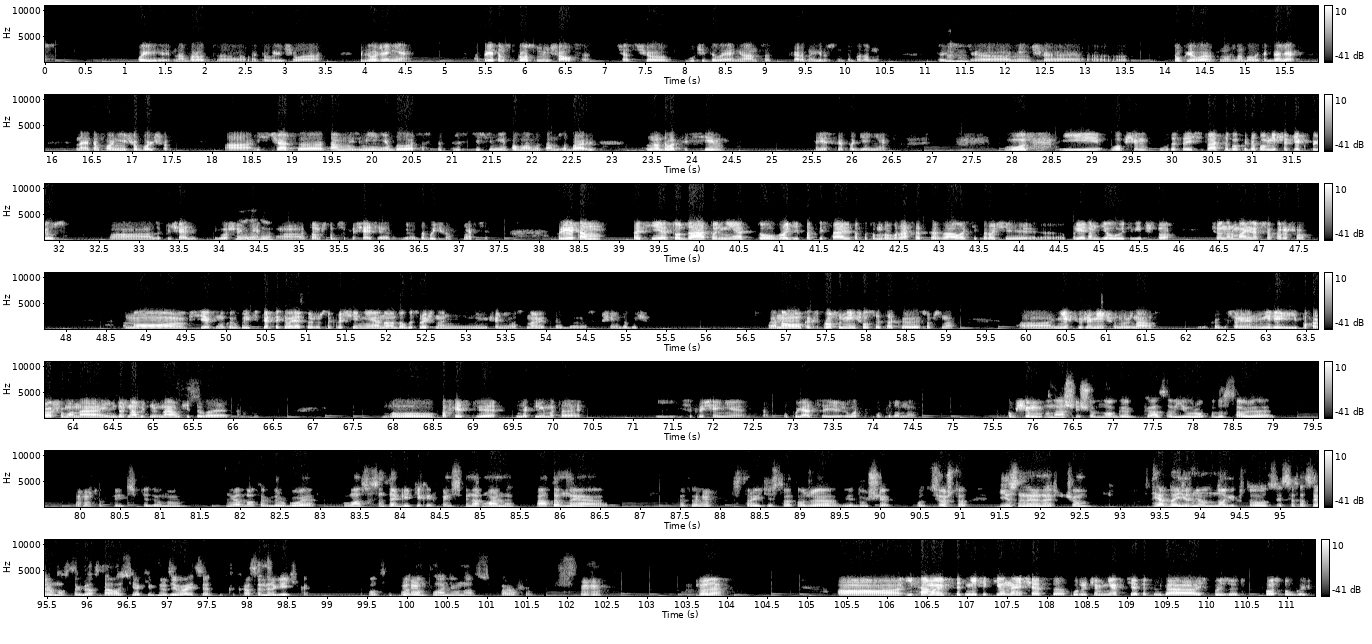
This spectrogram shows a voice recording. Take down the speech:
ой, наоборот, э, это увеличило предложение, а при этом спрос уменьшался. Сейчас еще, учитывая нюансы с коронавирусом и тому подобное, то есть mm-hmm. э, меньше э, топлива нужно было и так далее, на этом фоне еще больше. А, и сейчас э, там изменение было со 37, по-моему, там за баррель на 27, резкое падение. Вот. И, в общем, вот эта ситуация была, когда, помнишь, ОПЕК плюс заключали соглашение да, да, да. Э, о том, чтобы сокращать э, добычу нефти. При этом Россия то да, то нет, то вроде подписали, то потом раз и отказалась, и, короче, э, при этом делают вид, что все нормально, все хорошо. Но все, ну, как бы эксперты говорят тоже, сокращение, оно долгосрочно ну, ничего не восстановит, как бы, сокращение добычи. Оно, как спрос уменьшился, так, собственно, а, нефть уже меньше нужна как бы, в современном мире, и по-хорошему она и не должна быть нужна, учитывая там, в последствия для климата и сокращение там, популяции животных и тому подобного. В общем... У нас еще много газа в Европу доставляют. Что, в принципе, думаю, не одно, так другое. У нас с энергетикой, в принципе, нормально. Атомное это uh-huh. строительство тоже ведущее. Вот все, что... Единственное, наверное, в чем и одно из многих, что СССР у нас тогда осталось и активно развивается, это как раз энергетика. Вот uh-huh. в этом плане у нас хорошо. Uh-huh. Ну да. А, и самое, кстати, неэффективное сейчас, э, хуже, чем нефть, это когда используют просто уголь.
